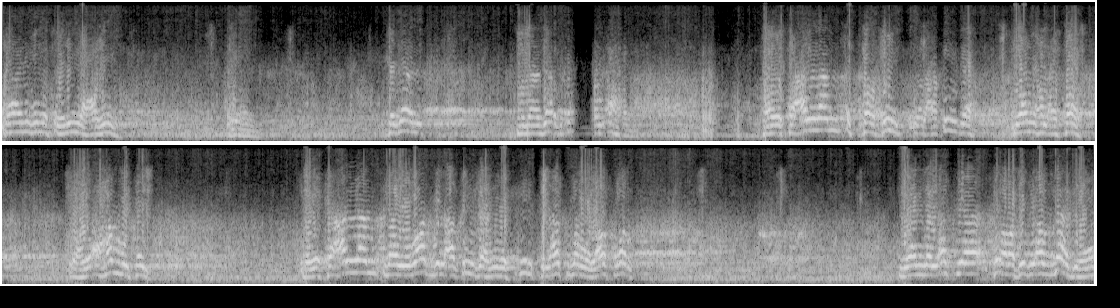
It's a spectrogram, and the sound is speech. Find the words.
هذه مسؤولية عظيمة. كذلك من آداب الأهل فيتعلم التوحيد والعقيدة لأنها الأساس. وهي أهم شيء. ويتعلم ما يراد بالعقيدة من الشرك الأكبر والأصغر. لأن الأشياء تعرف بأضدادها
